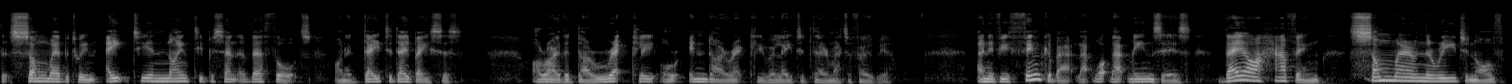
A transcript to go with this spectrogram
that somewhere between 80 and 90% of their thoughts on a day to day basis are either directly or indirectly related to their emetophobia. And if you think about that, what that means is they are having somewhere in the region of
